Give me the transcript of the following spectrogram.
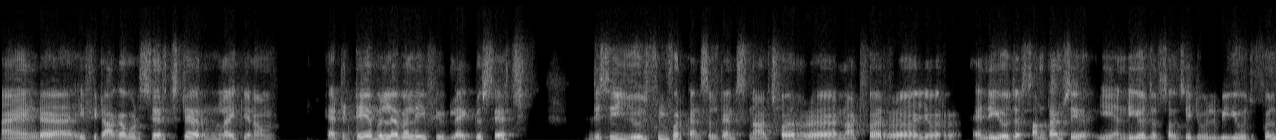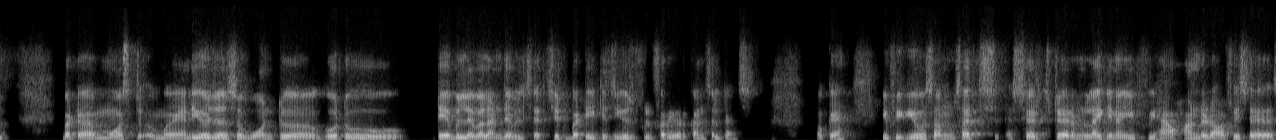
And uh, if you talk about search term, like you know, at a table level, if you'd like to search, this is useful for consultants, not for uh, not for uh, your end user. Sometimes uh, end users also it will be useful but uh, most um, end users won't uh, go to table level and they will search it but it is useful for your consultants okay if you give some such search term like you know if we have 100 offices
